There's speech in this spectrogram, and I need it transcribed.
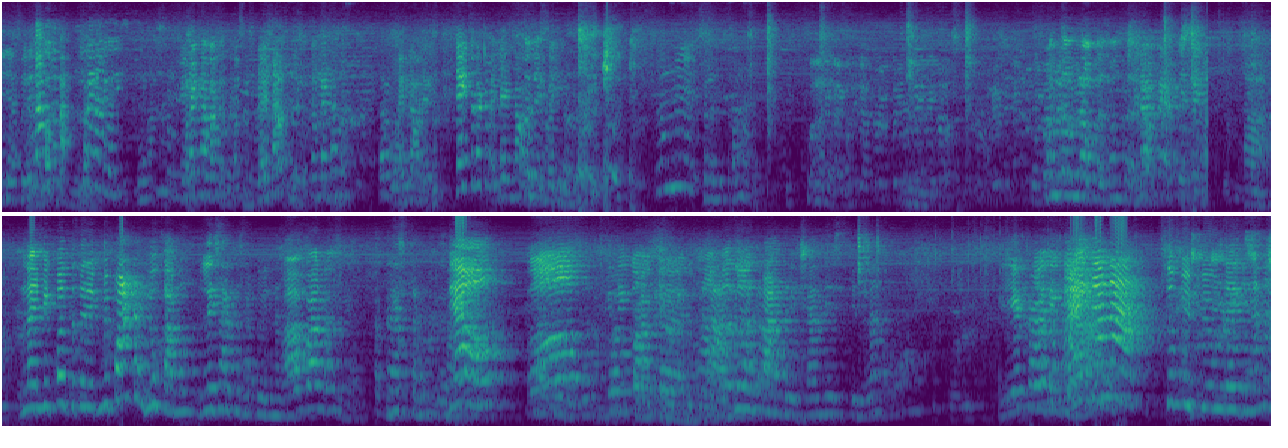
द्या हो. हा, दोन पांढरे छान दिसतील ना. ऐका ना. तुम्ही पिवळे घ्या ना.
